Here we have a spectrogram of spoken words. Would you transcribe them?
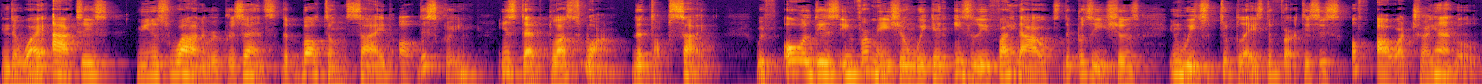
In the y-axis, minus 1 represents the bottom side of the screen, instead plus 1 the top side. With all this information, we can easily find out the positions in which to place the vertices of our triangle.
